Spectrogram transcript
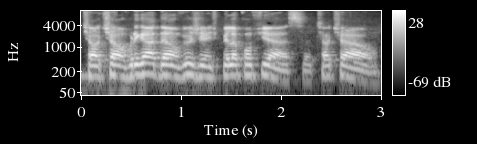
Tchau, tchau. Obrigadão, viu, gente, pela confiança. Tchau, tchau.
